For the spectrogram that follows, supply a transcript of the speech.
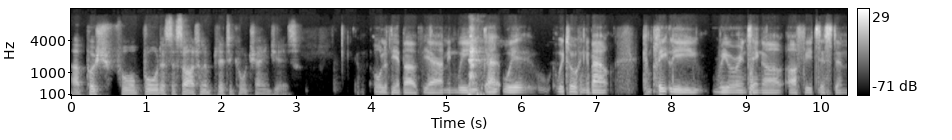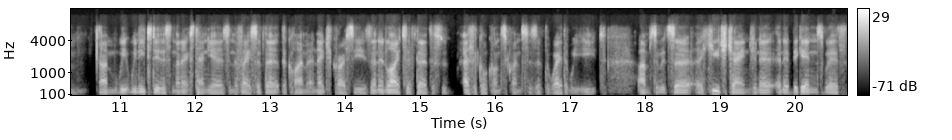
uh, push for broader societal and political changes? All of the above, yeah. I mean, we uh, we we're talking about completely reorienting our, our food system. Um, we, we need to do this in the next 10 years in the face of the, the climate and nature crises and in light of the, the ethical consequences of the way that we eat. Um, so it's a, a, huge change and it, and it begins with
